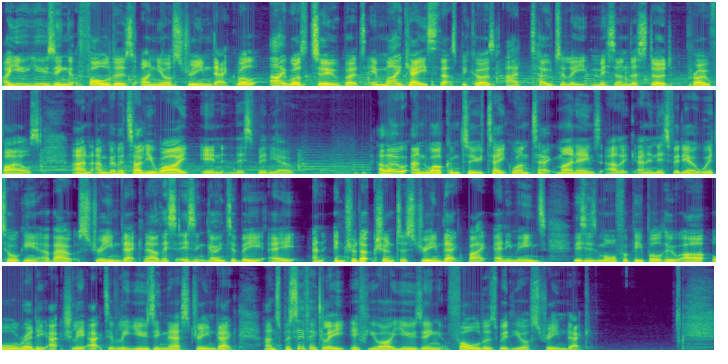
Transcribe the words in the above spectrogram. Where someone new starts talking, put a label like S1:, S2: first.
S1: Are you using folders on your Stream Deck? Well, I was too, but in my case, that's because I totally misunderstood profiles, and I'm going to tell you why in this video. Hello and welcome to Take One Tech. My name's Alec, and in this video, we're talking about Stream Deck. Now, this isn't going to be a an introduction to Stream Deck by any means. This is more for people who are already actually actively using their Stream Deck, and specifically if you are using folders with your Stream Deck.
